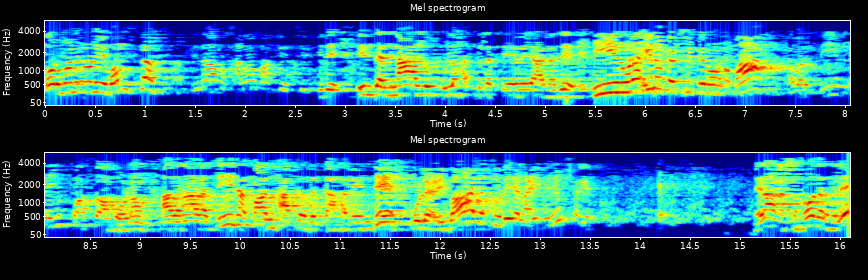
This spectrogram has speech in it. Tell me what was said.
ஒரு மனிதனுடைய வம்சம் ஹராமாக்கி வச்சிருக்குது. இந்த நாலு உலகத்துல தேவையானது ஈருலகிலும் வெற்றி பெறணுமா? அவர் தீன்லையும் பாஸ் ஆகணும் அதனால தீனை பாதுகாக்கிறதுக்காக வேண்டி உள்ள விவாதத்துடைய லைனையும் சரியா மேலான சகோதரர்களே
